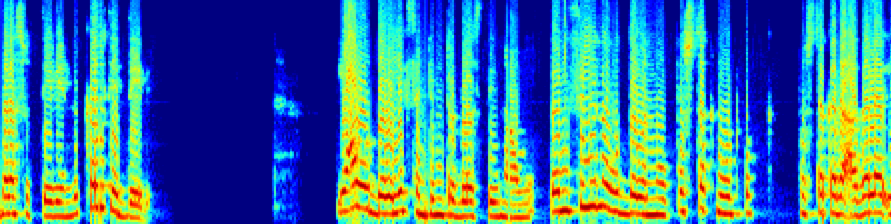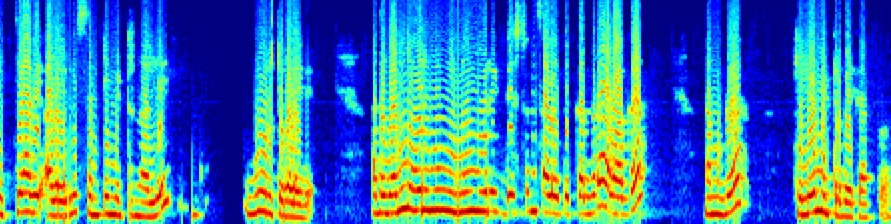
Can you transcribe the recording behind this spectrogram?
ಬಳಸುತ್ತೇವೆ ಎಂದು ಕಲಿತಿದ್ದೇವೆ. ಯಾವ ಉದ್ದಗಳಲ್ಲಿ ಸೆಂಟಿಮೀಟರ್ ಬಳಸ್ತೇವೆ ನಾವು? ಪೆನ್ಸಿಲಿನ ಉದ್ದವನ್ನು ಪುಸ್ತಕ, ನೋಟ್ಬುಕ್, ಪುಸ್ತಕದ ಅಗಲ ಇತ್ಯಾದಿ ಅಳೆಯಲು ಸೆಂಟಿಮೀಟರ್ನಲ್ಲಿ ಗುರುತುಗಳಿವೆ. ಅದು ಒಂದು ಊರಿನಿಂದ ಇನ್ನೊಂದು ಊರಿಗೆ ಡಿಸ್ಟೆನ್ಸ್ ಅಳೆಯಬೇಕಂದ್ರೆ ಅವಾಗ ನಮ್ಗ ಕಿಲೋಮೀಟರ್ ಬೇಕಾಗ್ತದೆ.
